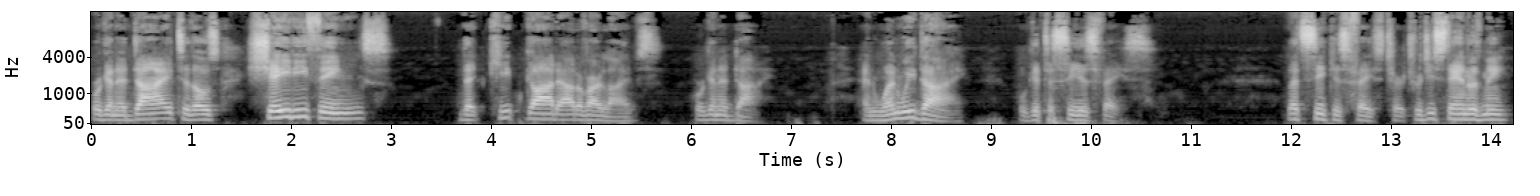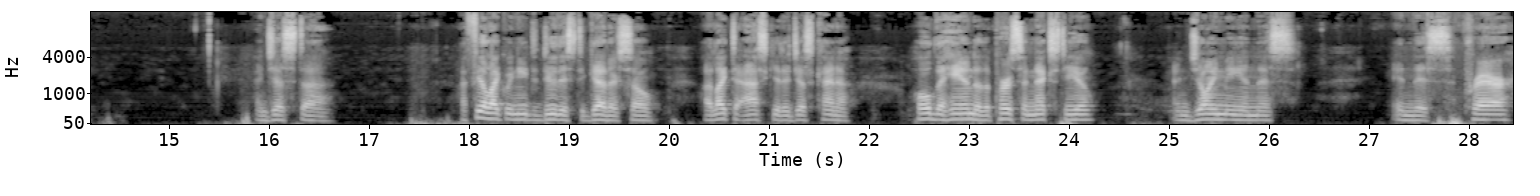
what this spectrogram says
We're going to die to those shady things that keep God out of our lives. We're going to die. And when we die, we'll get to see His face. Let's seek His face, church. Would you stand with me? And just, uh, I feel like we need to do this together, so I'd like to ask you to just kind of hold the hand of the person next to you and join me in this, in this prayer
